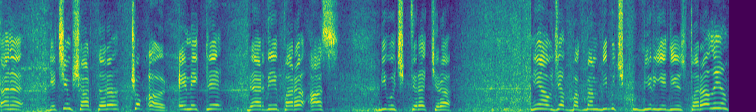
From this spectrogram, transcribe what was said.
Yani geçim şartları çok ağır. Emekli verdiği para az. Bir buçuk lira kira. Ne yapacak? Bak ben bir buçuk, bir yedi yüz para alıyorum.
